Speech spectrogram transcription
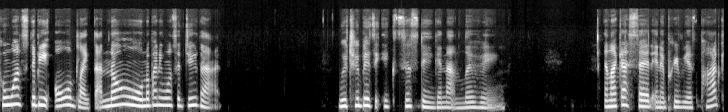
who wants to be old like that? No, nobody wants to do that. We're too busy existing and not living. And like I said in a previous podcast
